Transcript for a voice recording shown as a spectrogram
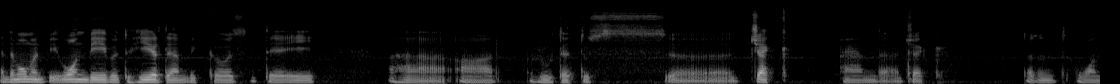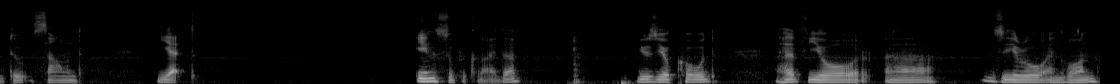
At the moment we won't be able to hear them because they uh, are routed to uh, Jack and uh, Jack doesn't want to sound yet. In SuperCollider, use your code, have your uh, 0 and 1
